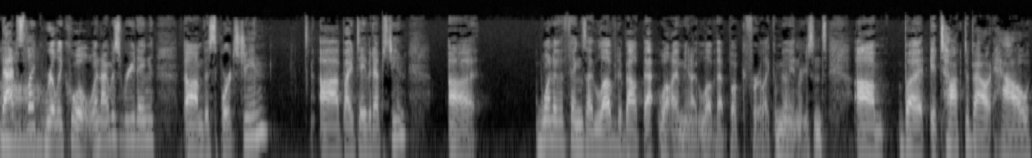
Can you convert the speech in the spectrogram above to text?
That's like really cool. When I was reading um, The Sports Gene uh, by David Epstein, uh, one of the things I loved about that, well, I mean, I love that book for like a million reasons, um, but it talked about how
